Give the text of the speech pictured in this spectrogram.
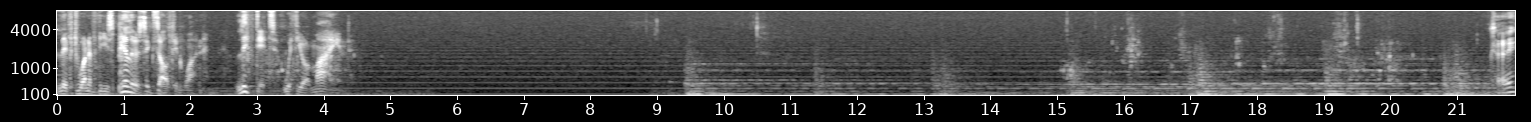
Lift one of these pillars, Exalted One. Lift it with your mind. Okay.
